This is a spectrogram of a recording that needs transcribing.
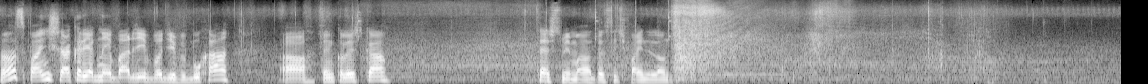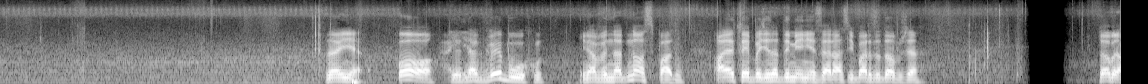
No, Spanish Hacker jak najbardziej w wodzie wybucha, a ten koleżka też sumie ma dosyć fajny ląd. No i nie. O, jednak wybuchł. I nawet na dno spadł. Ale tutaj będzie zadymienie zaraz i bardzo dobrze. Dobra,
